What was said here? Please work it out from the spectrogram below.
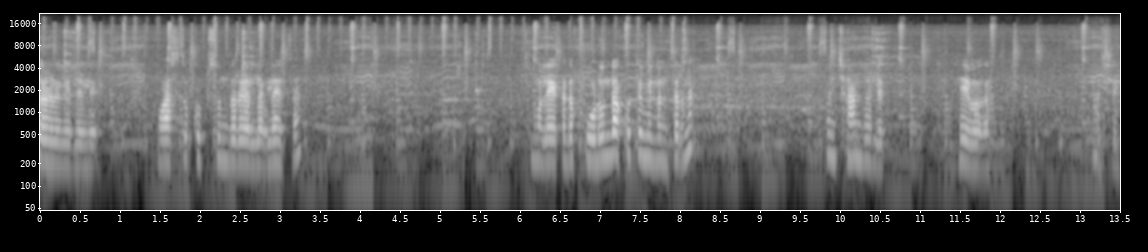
तळले गेलेले. वास्तू खूप सुंदर यायला लागला ह्याचा. मला एखादा फोडून दाखवते मी नंतर ना. पण छान झालेत. हे बघा. असे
